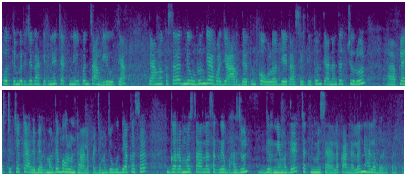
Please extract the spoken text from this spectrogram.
कोथिंबीरीचे घातले की नाही चटणी पण चांगली होत्या. त्यामुळे कसं निवडून घ्या पाहिजे. अर्ध्यातून कवळं डेट असेल तिथून त्यानंतर चिरून प्लॅस्टिकच्या कॅरीबॅगमध्ये भरून ठेवायला पाहिजे. म्हणजे उद्या कसं गरम मसाला सगळे भाजून गिरणीमध्ये चटणी मिसळायला कांद्याला न्यायला बरं पडतं.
